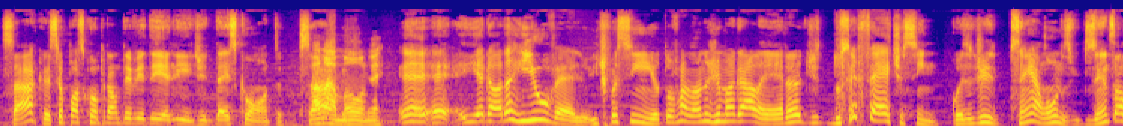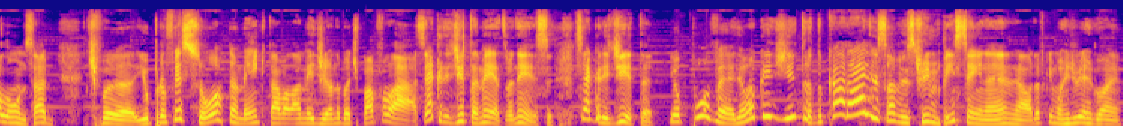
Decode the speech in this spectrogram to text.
Saca? Se eu posso comprar um DVD ali de 10 conto, Tá sabe? na mão, né? É, é, e a galera riu, velho. E tipo assim, eu tô falando de uma galera de, do Cefet, assim. Coisa de 100 alunos, 200 alunos, sabe? Tipo, e o professor também, que tava lá mediando o bate-papo, falou: Ah, você acredita mesmo nisso? Você acredita? E eu, pô, velho, eu acredito. Do caralho, sabe? Stream, pensei, né? Na hora eu fiquei morrendo de vergonha.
